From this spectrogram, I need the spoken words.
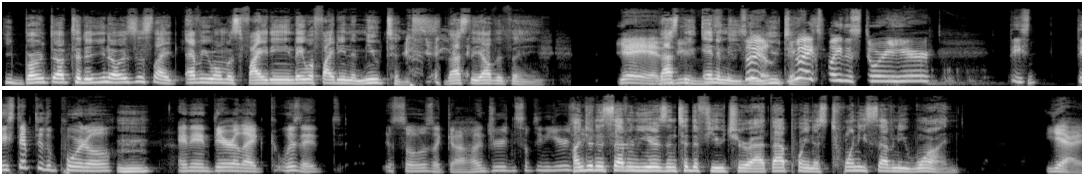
He burnt up to the, you know, it's just like everyone was fighting. They were fighting the mutants. That's the other thing. Yeah, yeah. That's the mutants. enemy, So the you- you mutants. to explain the story here? They they step through the portal, Mhm. and then they're like, what is it? So it was like a hundred and something years. 107 years into the future. At that point, it's 2071. Yeah.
